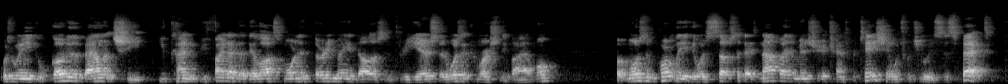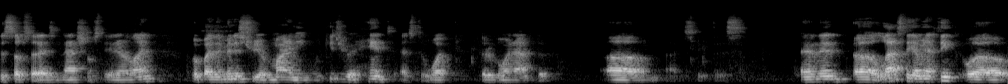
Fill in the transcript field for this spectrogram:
was when you go to the balance sheet, you kind of you find out that they lost more than $30 million in three years, so it wasn't commercially viable. But most importantly, it was subsidized not by the Ministry of Transportation, which, which you would suspect to subsidize a national state airline, but by the Ministry of Mining, which gives you a hint as to what they're going after. Um, I skip this. And then uh, lastly, I mean, I think uh,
